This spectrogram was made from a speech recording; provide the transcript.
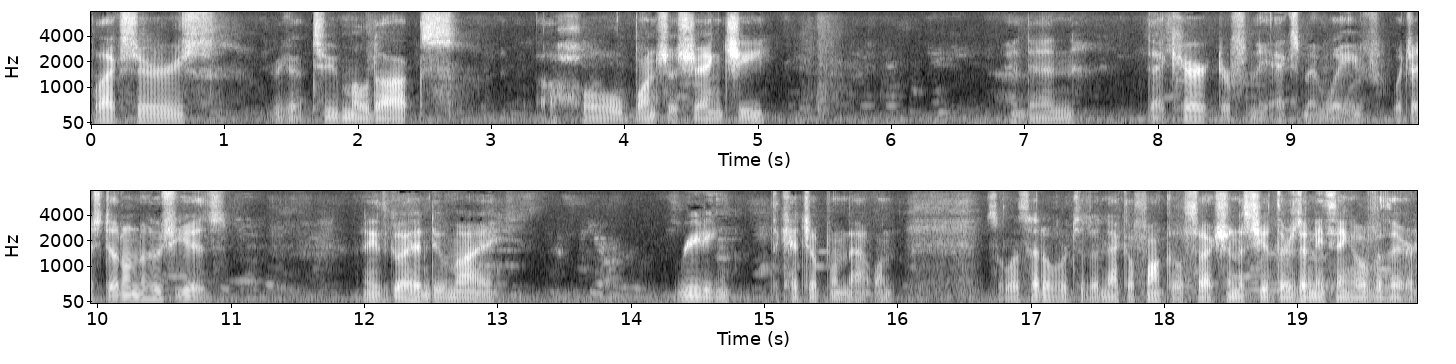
Black Series. We got two MODOKs, a whole bunch of Shang Chi, and then that character from the X Men wave, which I still don't know who she is. I need to go ahead and do my reading to catch up on that one. So let's head over to the NECA Funko section to see if there's anything over there.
